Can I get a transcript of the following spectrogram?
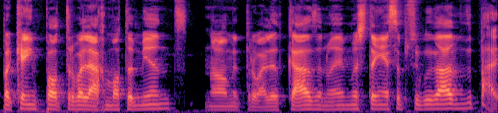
para quem pode trabalhar remotamente, normalmente trabalha de casa, não é? Mas tem essa possibilidade de, pá,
